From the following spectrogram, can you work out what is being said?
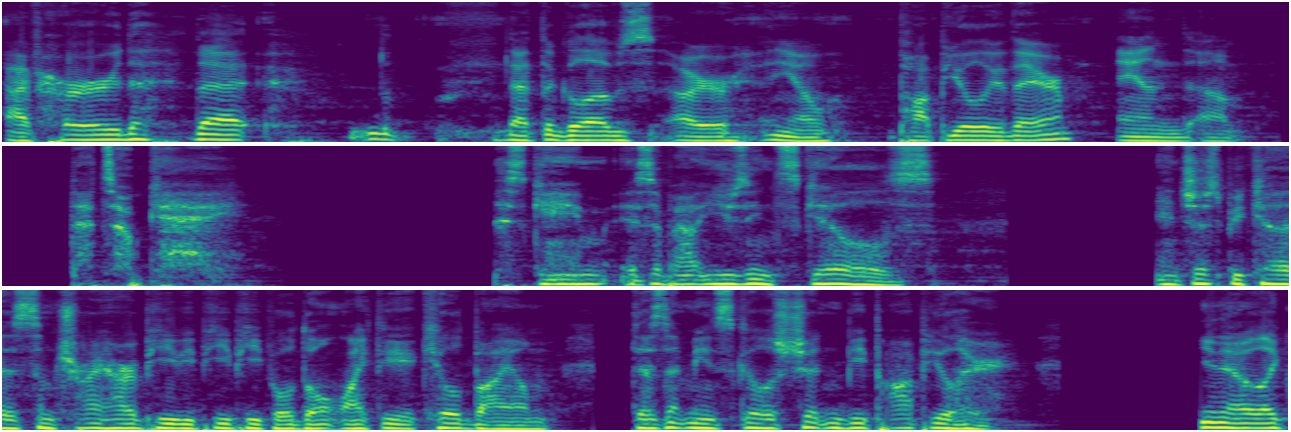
I've heard that that the gloves are you know popular there, and um, that's okay. This game is about using skills, and just because some try-hard PvP people don't like to get killed by them, doesn't mean skills shouldn't be popular. You know, like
